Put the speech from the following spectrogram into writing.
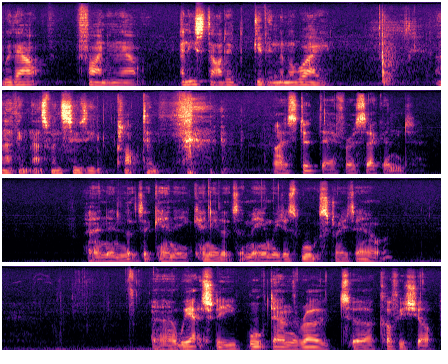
without finding out, and he started giving them away. And I think that's when Siouxsie clocked him. I stood there for a second and then looked at Kenny. Kenny looked at me, and we just walked straight out. Uh, we actually walked down the road to a coffee shop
